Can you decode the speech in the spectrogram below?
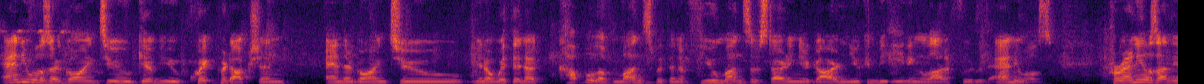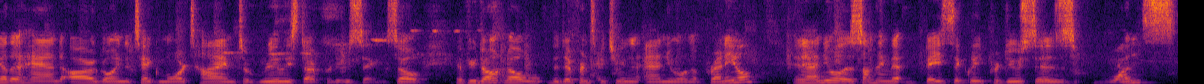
annuals are going to give you quick production and they're going to, you know, within a couple of months, within a few months of starting your garden, you can be eating a lot of food with annuals. Perennials, on the other hand, are going to take more time to really start producing. So if you don't know the difference between an annual and a perennial, an annual is something that basically produces once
